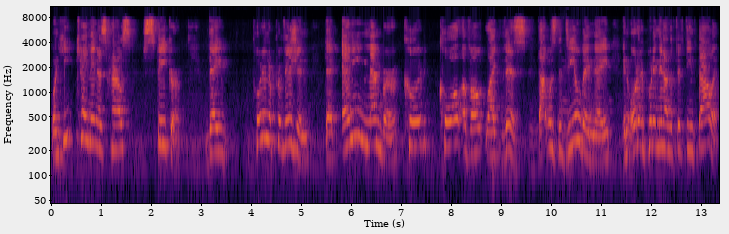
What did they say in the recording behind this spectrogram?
when he came in as House Speaker, they put in a provision that any member could call a vote like this. That was the deal they made in order to put him in on the 15th ballot.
